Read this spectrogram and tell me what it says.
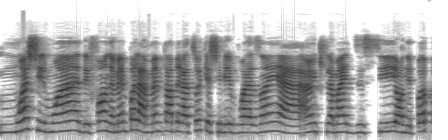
moi, chez moi, des fois, on n'a même pas la même température que chez mes voisins à un kilomètre d'ici. On n'est pas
